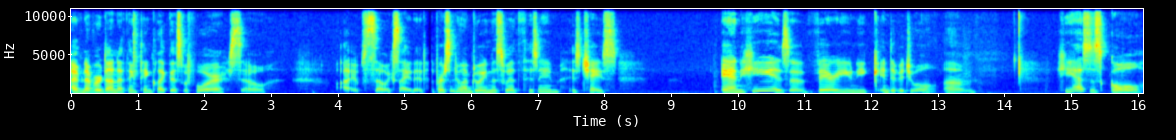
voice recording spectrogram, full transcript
I've never done a think tank like this before, so I am so excited. The person who I'm doing this with, his name is Chase, and he is a very unique individual. Um, he has this goal,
